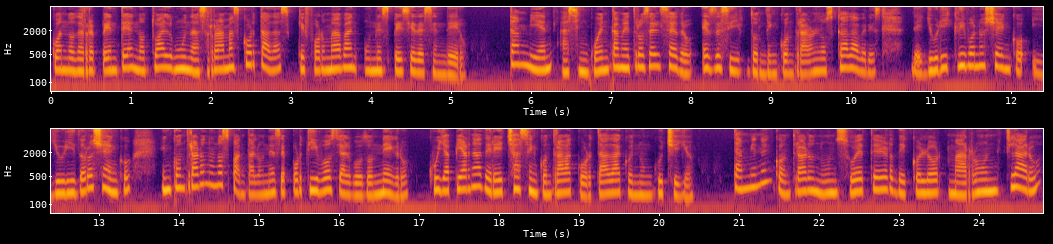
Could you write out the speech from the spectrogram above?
cuando de repente notó algunas ramas cortadas que formaban una especie de sendero. También a 50 metros del cedro, es decir, donde encontraron los cadáveres de Yuri Krivonoshenko y Yuri Doroshenko, encontraron unos pantalones deportivos de algodón negro, cuya pierna derecha se encontraba cortada con un cuchillo. También encontraron un suéter de color marrón claro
